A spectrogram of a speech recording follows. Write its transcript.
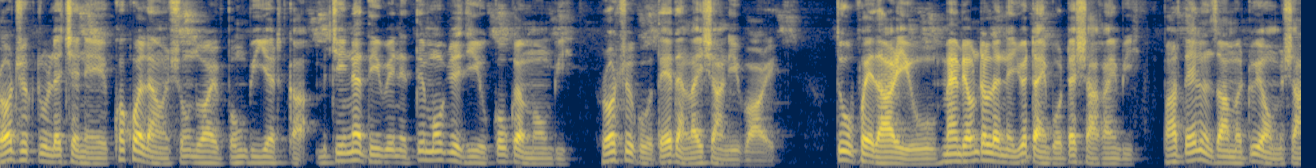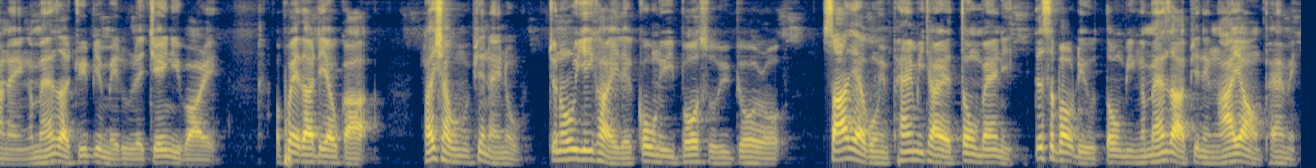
Roderick တို့လက်ချက်နဲ့ခွက်ခွက်လန်အောင်ရှုံးသွားတဲ့ဘုံဘီယက်ကမကျေနပ်သေးဘဲနဲ့တင်မောပြည့်ကြီးကိုကုတ်ကတ်မောင်းပြီး Roderick ကိုအသေးအတန်လိုက်ရှာနေပါတယ်။သူ့အဖွဲ့သားတွေကိုမှန်ပြောင်းတက်လက်နဲ့ရွက်တိုင်ပေါ်တက်ရှာခိုင်းပြီးဘာတဲလွန်စားမတွေ့အောင်မရှာနိုင်ငမန်းစာကျွေးပစ်မယ်လို့လည်းကြိမ်းနေပါတယ်။အဖွဲ့သားတစ်ယောက်ကလိုက်ရှာဖို့မဖြစ်နိုင်တော့ဘူးကျွန်တော်တို့ရိတ်ခါကြီးလည်းကုန်နေပြီဘောဆိုပြီးပြောတော့စားရကုန်ရင်ဖမ်းမိထားတဲ့တုံပန်းတွေတစ်စပေါက်တွေကိုတုံပြီးငမန်းစာဖြစ်နေ900အောင်ဖမ်းမယ်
